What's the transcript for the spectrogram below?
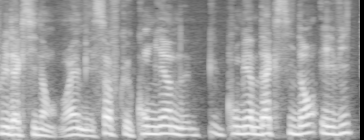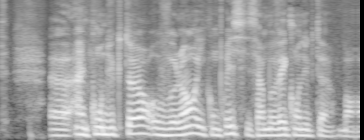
plus d'accidents. Ouais, mais sauf que combien, combien d'accidents évitent euh, un conducteur au volant, y compris si c'est un mauvais conducteur. Bon.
